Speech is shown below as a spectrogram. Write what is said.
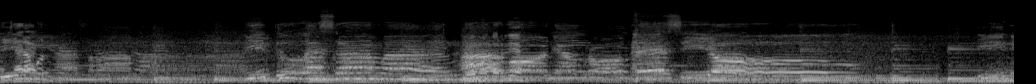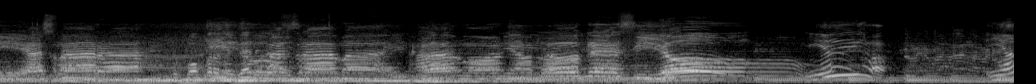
Di Itu asrama Bawa motor dia. Harmonia progresio Ini asmara poker Itu kan. asrama Harmonia progresio Iya. Iya.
